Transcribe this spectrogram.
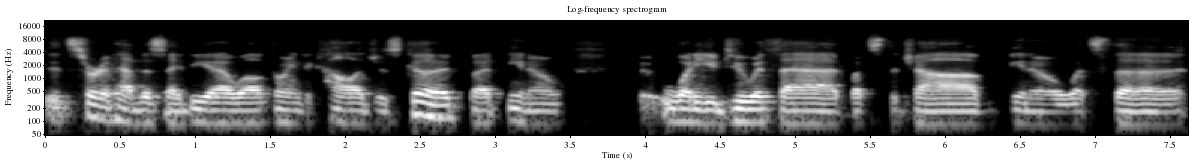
it sort of had this idea well going to college is good but you know what do you do with that? What's the job? You know what's the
